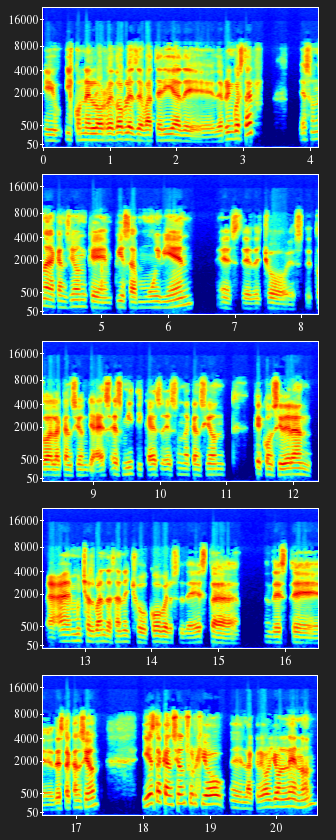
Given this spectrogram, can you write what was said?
y, y con los redobles de batería de, de, Ringo Starr. Es una canción que empieza muy bien, este, de hecho, este, toda la canción ya es, es mítica, es, es una canción que consideran, ah, muchas bandas han hecho covers de esta, de este, de esta canción, y esta canción surgió, eh, la creó John Lennon,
